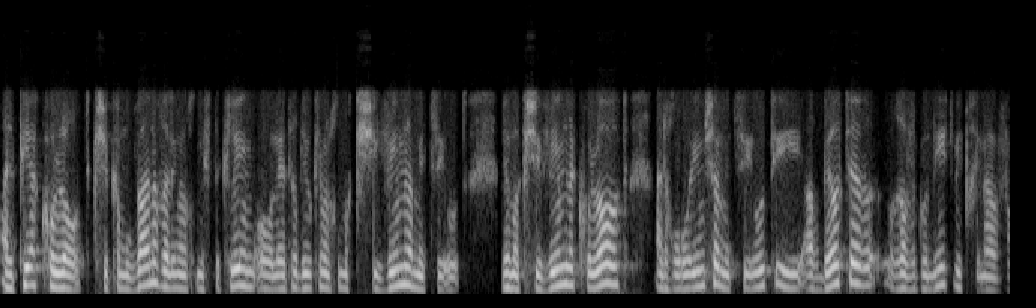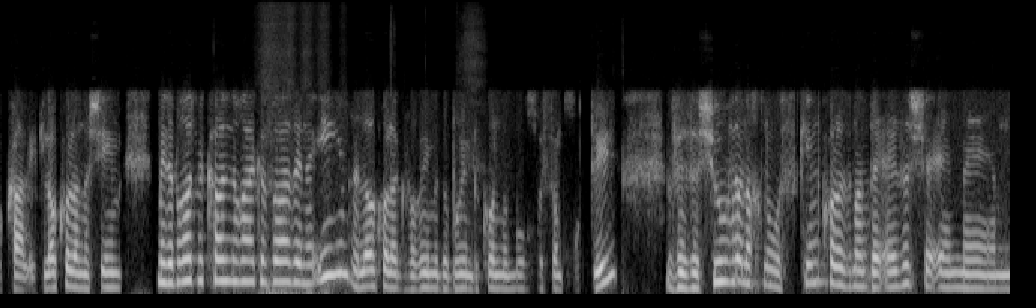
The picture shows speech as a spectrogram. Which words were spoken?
על פי הקולות. כשכמובן אבל אם אנחנו מסתכלים, או ליתר דיוק אם אנחנו מקשיבים למציאות ומקשיבים לקולות, אנחנו רואים שהמציאות היא הרבה יותר רבגונית מבחינה ווקאלית. לא כל הנשים מדברות בקול נורא גבוה ונעים, ולא כל הגברים מדברים בקול נמוך וסמכותי. וזה שוב, אנחנו עוסקים כל הזמן באיזה שהם... אה,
